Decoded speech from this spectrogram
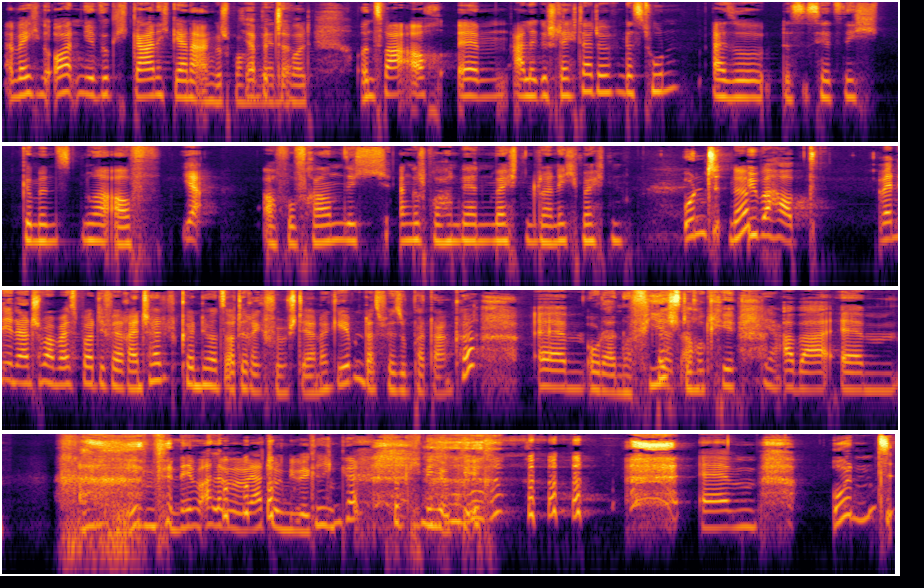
an welchen Orten ihr wirklich gar nicht gerne angesprochen Ja, bitte. werden wollt. Und zwar auch ähm, alle Geschlechter dürfen das tun. Also das ist jetzt nicht gemünzt nur auf, Ja. auf wo Frauen sich angesprochen werden möchten oder nicht möchten. Und Ne? überhaupt, wenn ihr dann schon mal bei Spotify reinschaltet, könnt ihr uns auch direkt fünf Sterne geben. Das wäre super, danke. Ähm, oder nur vier, Das ist auch okay. Ja. Aber ähm, wir nehmen alle Bewertungen, die wir kriegen können. Wirklich nicht okay. Ähm, und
